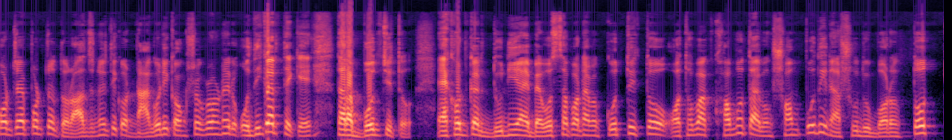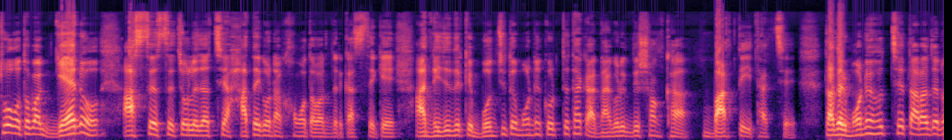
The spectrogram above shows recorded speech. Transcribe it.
পর্যায় পর্যন্ত রাজনৈতিক ও নাগরিক অংশগ্রহণের অধিকার থেকে তারা বঞ্চিত। এখনকার দুনিয়ায় ব্যবস্থাপনা এবং কর্তৃত্ব অথবা ক্ষমতা এবং সম্পত্তি না শুধু বরং তথ্য অথবা জ্ঞানও আস্তে আস্তে চলে যাচ্ছে হাতে গোনা ক্ষমতাবানদের কাছ থেকে। আর নিজেদেরকে বঞ্চিত মনে করতে থাকা নাগরিকদের সংখ্যা বাড়তেই থাকছে তাদের মনে হচ্ছে তারা যেন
